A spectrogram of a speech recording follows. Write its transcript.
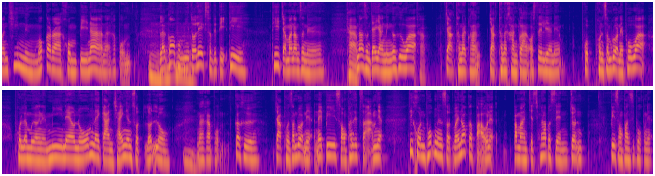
วันที่หนึ่งมกราคมปีหน้านะครับผม แล้วก็ผมมีตัวเลขสถิติที่ที่จะมานำเสนอครับน่าสนใจอย่างหนึ่งก็คือว่าครับจากธนาคารจากธนาคารกลางออสเตรเลียเนี่ยผลผลสำรวจเนี่ยพบว่าพลเมืองเนี่ยมีแนวโน้มในการใช้เงินสดลดลงนะครับผมก็คือจากผลสำรวจเนี่ยในปี 2013 เนี่ยที่คนพกเงินสดไว้นอกกระเป๋าเนี่ยประมาณ 75%จนปี 2016 เนี่ย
